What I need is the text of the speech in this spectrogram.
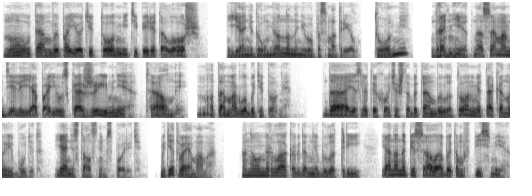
«Ну, там вы поете Томми, теперь это ложь». Я недоуменно на него посмотрел. «Томми?» «Да нет, на самом деле я пою «Скажи мне», «Tell me», но там могло быть и Томми. Да, если ты хочешь, чтобы там было Томми, так оно и будет. Я не стал с ним спорить. Где твоя мама? Она умерла, когда мне было три, и она написала об этом в письме.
